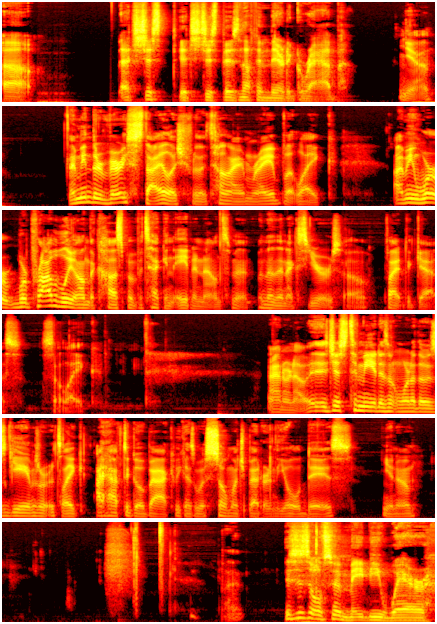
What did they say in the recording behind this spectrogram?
uh that's just it's just there's nothing there to grab yeah. I mean they're very stylish for the time, right? But like I mean, we're we're probably on the cusp of a Tekken 8 announcement within the next year or so, if I had to guess. So like I don't know. It just to me it isn't one of those games where it's like I have to go back because it was so much better in the old days, you know. But This is also maybe where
